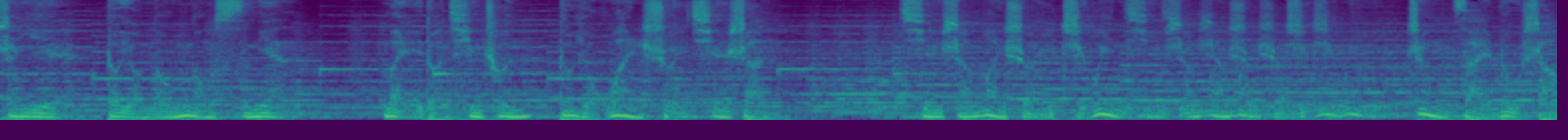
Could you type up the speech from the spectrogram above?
深夜都有浓浓思念，每一段青春都有万水千山，千山万水只为你，千山万水只为你，正在路上。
